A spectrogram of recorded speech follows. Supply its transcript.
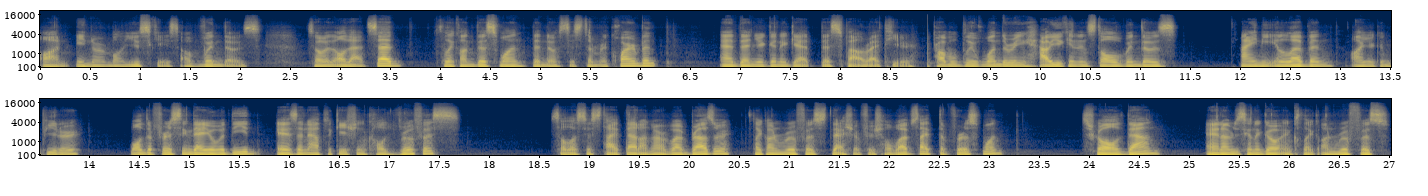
on a normal use case of Windows. So with all that said, click on this one, the no system requirement, and then you're going to get this file right here. You're probably wondering how you can install Windows Tiny 11 on your computer. Well, the first thing that you would need is an application called Rufus. So let's just type that on our web browser. Click on Rufus-official website, the first one. Scroll down, and I'm just going to go and click on Rufus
